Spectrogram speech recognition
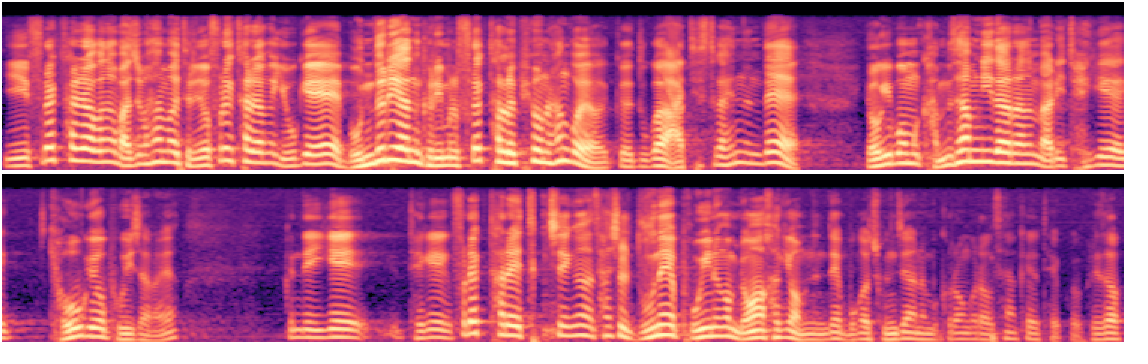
이 프랙탈이라고 하는 거 마지막 한마디 드리죠. 프랙탈이라는 건 이게 몬드리안 그림을 프랙탈로 표현을 한 거예요. 그 누가 아티스트가 했는데 여기 보면 감사합니다라는 말이 되게 겨우겨우 보이잖아요. 근데 이게 되게 프랙탈의 특징은 사실 눈에 보이는 건 명확하게 없는데 뭐가 존재하는 뭐 그런 거라고 생각해도 되고요. 그래서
